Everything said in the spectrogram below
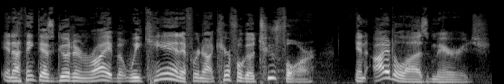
And I think that's good and right, but we can, if we're not careful, go too far and idolize marriage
